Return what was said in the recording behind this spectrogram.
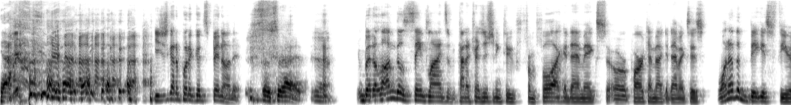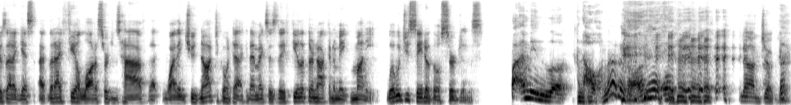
Yeah. You just got to put a good spin on it. that's right. Yeah. But along those same lines of kind of transitioning to from full academics or part-time academics is one of the biggest fears that I guess uh, that I feel a lot of surgeons have that why they choose not to go into academics is they feel that they're not going to make money. What would you say to those surgeons? But I mean, look, no, not at all. no, I'm joking.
